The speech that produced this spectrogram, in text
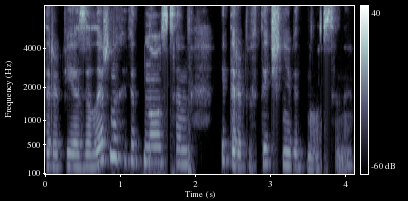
терапія залежних відносин і терапевтичні відносини.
